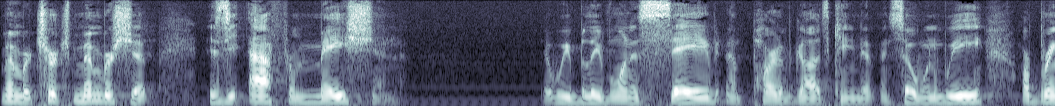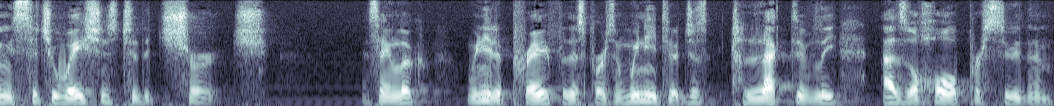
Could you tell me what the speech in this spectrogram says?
Remember, church membership is the affirmation that we believe one is saved and a part of God's kingdom. And so when we are bringing situations to the church and saying, look, we need to pray for this person, we need to just collectively, as a whole, pursue them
